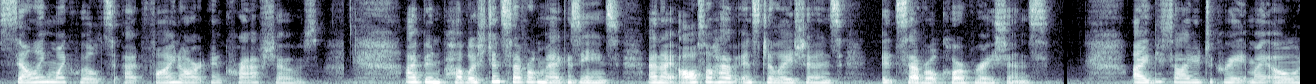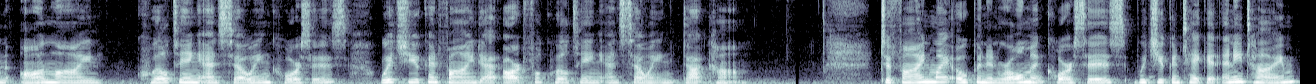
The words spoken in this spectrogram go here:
selling my quilts at fine art and craft shows. I've been published in several magazines and I also have installations at several corporations. I decided to create my own online quilting and sewing courses, which you can find at artfulquiltingandsewing.com. To find my open enrollment courses, which you can take at any time,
